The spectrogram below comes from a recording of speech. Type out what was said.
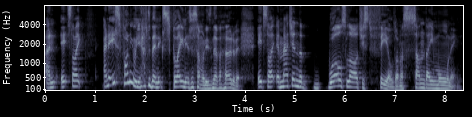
And it's like, and it is funny when you have to then explain it to someone who's never heard of it. It's like imagine the world's largest field on a Sunday morning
